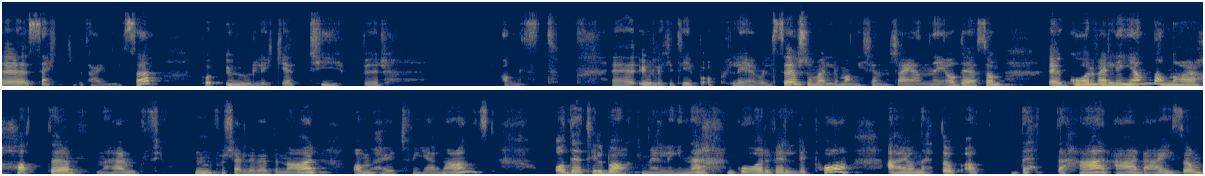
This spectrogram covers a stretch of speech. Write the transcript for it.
eh, sekkebetegnelse på ulike typer angst. Eh, ulike typer opplevelser som veldig mange kjenner seg igjen i. Og det som eh, går veldig igjen, da Nå har jeg hatt eh, 14 forskjellige webinar om høytfungerende angst. Og det tilbakemeldingene går veldig på, er jo nettopp at dette her er deg som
